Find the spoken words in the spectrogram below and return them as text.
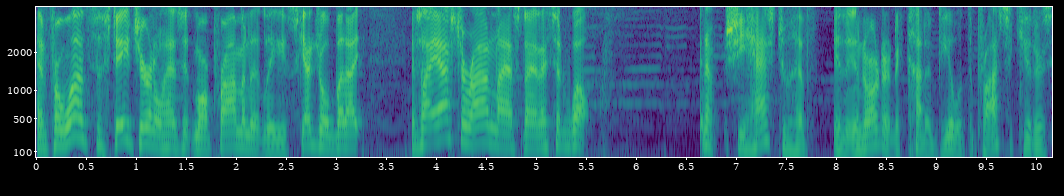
And for once, the State Journal has it more prominently scheduled. But I, as I asked around last night, I said, well, you know, she has to have, in, in order to cut a deal with the prosecutors,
